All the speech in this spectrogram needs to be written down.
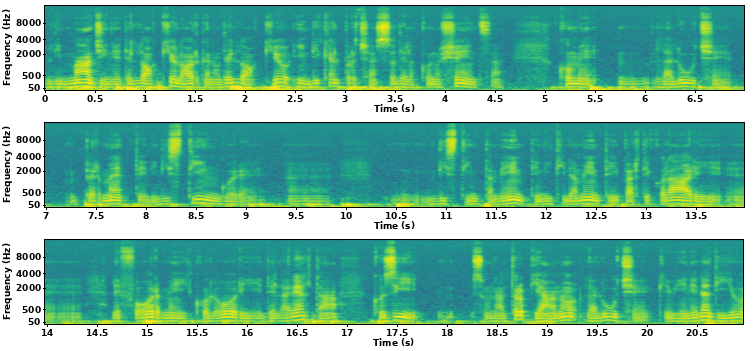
l'immagine dell'occhio, l'organo dell'occhio, indica il processo della conoscenza, come la luce permette di distinguere eh, distintamente, nitidamente i particolari, eh, le forme, i colori della realtà, così su un altro piano la luce che viene da Dio,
